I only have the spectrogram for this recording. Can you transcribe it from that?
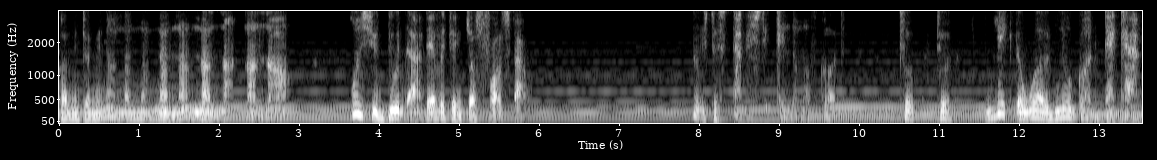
coming to me. No, no, no, no, no, no, no, no, no. Once you do that, everything just falls down. No, it's to establish the kingdom of God, to, to make the world know God better,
